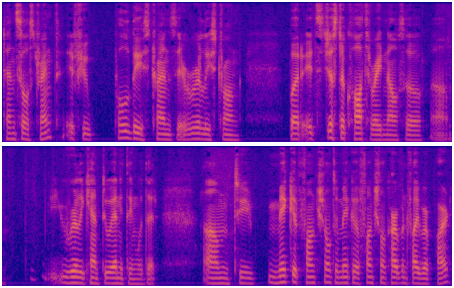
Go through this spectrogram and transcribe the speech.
tensile strength. If you pull these strands, they're really strong. But it's just a cloth right now, so um, you really can't do anything with it. Um, to make it functional, to make a functional carbon fiber part,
